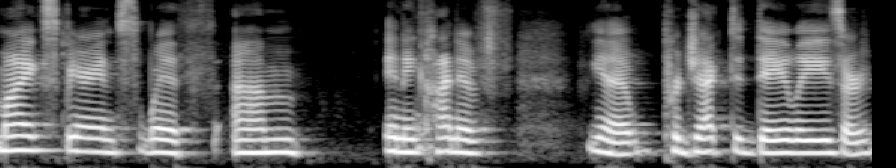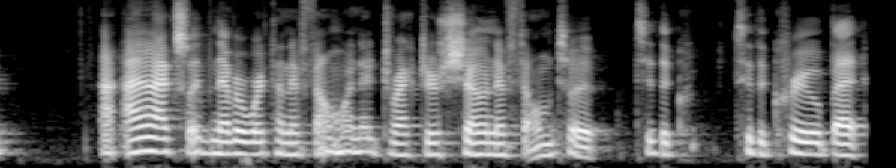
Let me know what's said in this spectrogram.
my experience with um, any kind of, you know, projected dailies or I actually have never worked on a film when a director's shown a film to to the to the crew, but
